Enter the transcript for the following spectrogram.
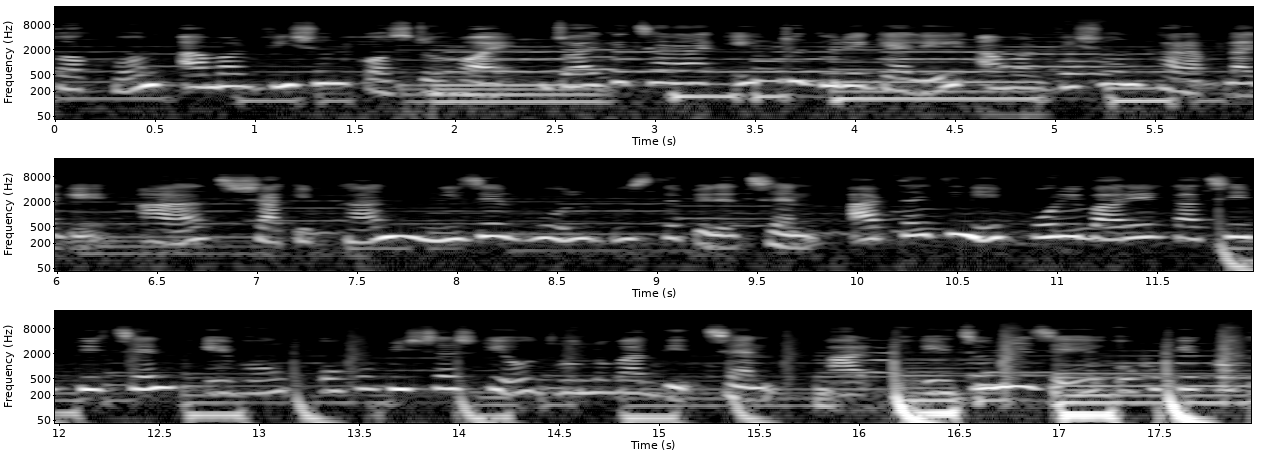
তখন আমার ভীষণ কষ্ট হয়। জয়কে ছাড়া একটু দূরে গেলেই আমার ভীষণ খারাপ লাগে। আজ সাকিব খান নিজের ভুল বুঝতে পেরেছেন। আর তাই তিনি পরিবারের কাছে ফিরছেন এবং অপু বিশ্বাসকেও ধন্যবাদ দিচ্ছেন। আর এজন্যই যে অপুকে কত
